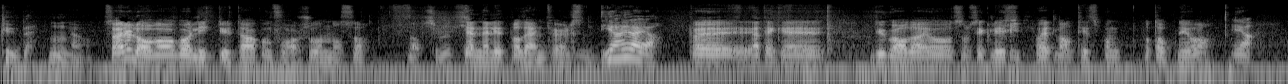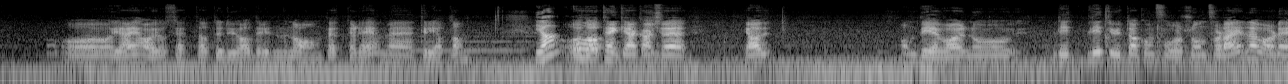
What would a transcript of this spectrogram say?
kube. Mm. Ja. Så er det lov å gå litt ut av komfortsonen også. Absolutt. Kjenne litt på den følelsen. Ja, ja, ja. For jeg tenker Du ga deg jo som syklist på et eller annet tidspunkt på toppnivå. ja. Og jeg har jo sett at du har drevet med noe annet etter det, med triatlon. Ja Og da tenker jeg kanskje Ja, om det var noe litt, litt ut av komfortsonen for deg, eller var det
